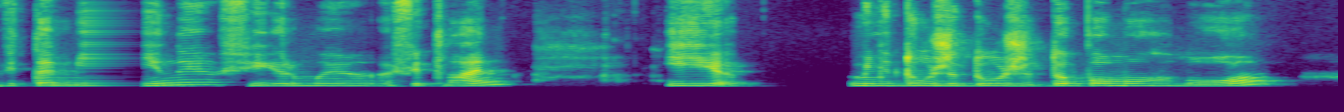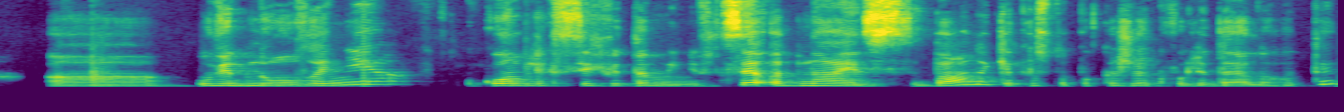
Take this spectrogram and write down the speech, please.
вітаміни фірми Fitline. І мені дуже-дуже допомогло а, у відновленні комплекс цих вітамінів. Це одна із банок, я просто покажу, як виглядає логотип.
